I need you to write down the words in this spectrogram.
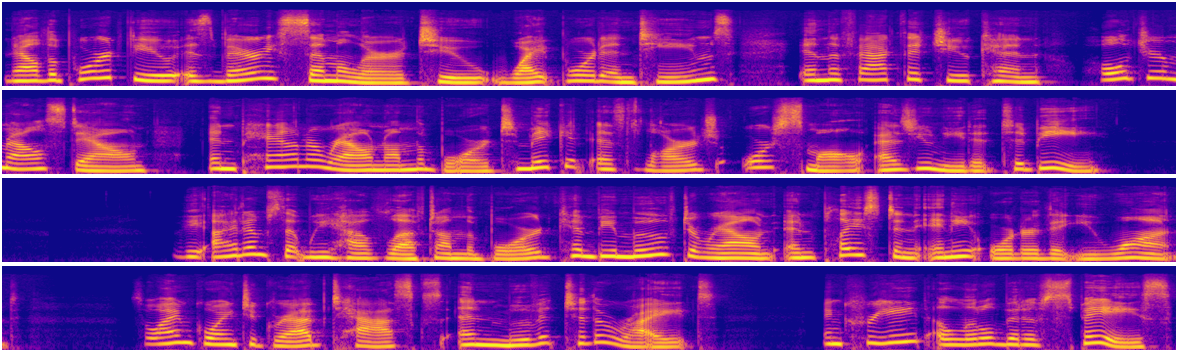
Now, the board view is very similar to Whiteboard and Teams in the fact that you can hold your mouse down and pan around on the board to make it as large or small as you need it to be. The items that we have left on the board can be moved around and placed in any order that you want. So I'm going to grab tasks and move it to the right and create a little bit of space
